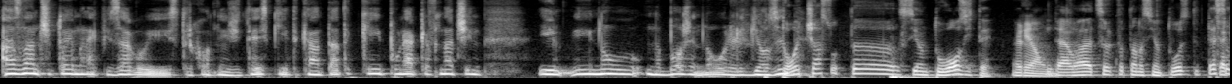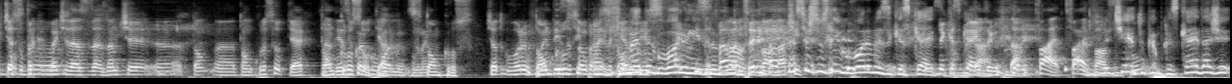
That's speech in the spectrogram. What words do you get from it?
аз знам, че той има някакви загуби, страхотни житейски и така нататък и по някакъв начин и, и много набожен, много религиозен. Той е част от а, сиантолозите, реално. Да. Това е църквата на сиантолозите. Те са Как често доста- бърках вече, да, знам, че а, Том, а, Том Круз е от тях. Том е Круз е за от тях, за. Том Круз. Защото говорим в Том момента и за Том Круз. в момента говорим и за двамата. значи- Всъщност ние говорим за каскаите. За каскаите. Да, това е, това е важно. Влечението към Каскай, даже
